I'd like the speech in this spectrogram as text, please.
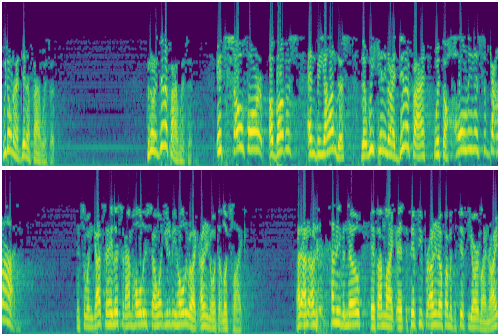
we don't identify with it. We don't identify with it. It's so far above us and beyond us that we can't even identify with the holiness of God. And so when God says, hey, listen, I'm holy, so I want you to be holy, we're like, I don't even know what that looks like. I, I, I don't even know if I'm like at 50, I don't even know if I'm at the 50 yard line, right?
